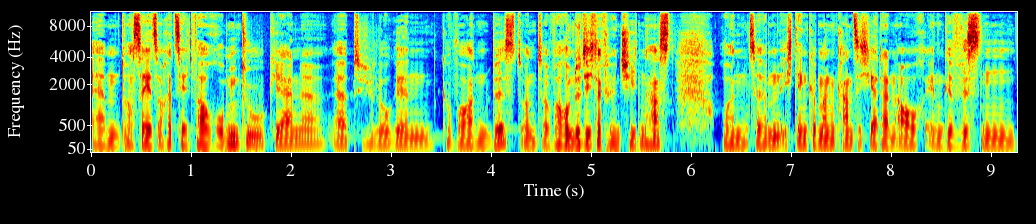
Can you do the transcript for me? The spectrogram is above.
Ähm, du hast ja jetzt auch erzählt, warum du gerne äh, Psychologin geworden bist und äh, warum du dich dafür entschieden hast. Und ähm, ich denke, man kann sich ja dann auch in gewissen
